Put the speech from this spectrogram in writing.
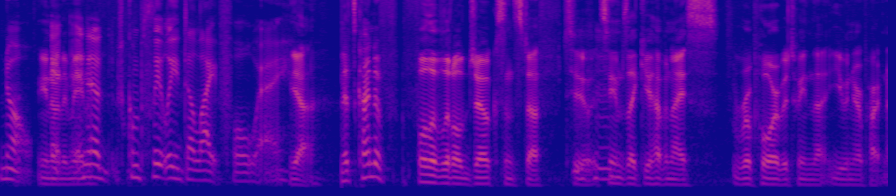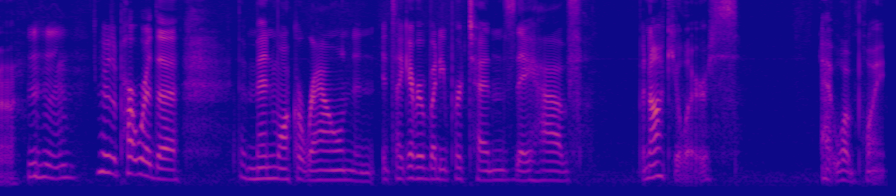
No, You know what I mean? in a completely delightful way. Yeah. It's kind of full of little jokes and stuff too. Mhm. It seems like you have a nice rapport between the, you and your partner. hmm There's a part where the the men walk around, and it's like everybody pretends they have binoculars. At one point,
